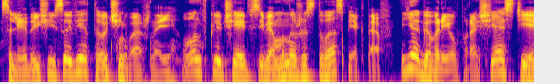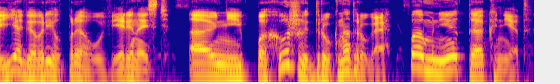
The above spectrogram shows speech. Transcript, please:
Следующий совет очень важный. Он включает в себя множество аспектов. Я говорил про счастье, я говорил про уверенность. А они похожи друг на друга? По мне так нет.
